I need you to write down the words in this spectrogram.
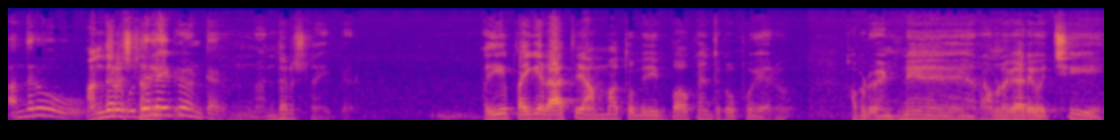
అందరూ అందరూ వదిలైపోయి ఉంటారు. అందరూ అయిపోయారు అది పైగా రాత్రి అమ్మ తొమ్మిది పావుకు ఎంతకో పోయారు. అప్పుడు వెంటనే రమణ గారే వచ్చి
